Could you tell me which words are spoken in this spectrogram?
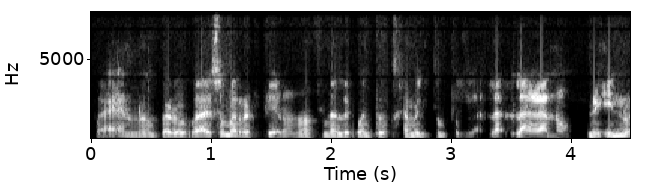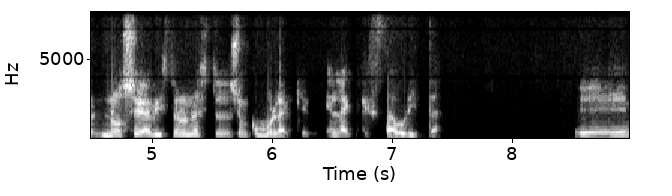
Bueno, pero a eso me refiero, ¿no? Al final de cuentas, Hamilton pues la, la, ganó. Y no, se ha visto en una situación como la que, en la que está ahorita. Eh,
